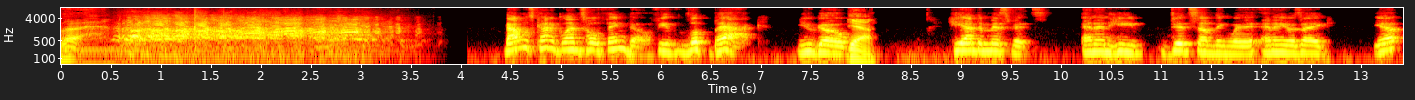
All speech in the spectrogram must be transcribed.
Blah. That was kind of Glenn's whole thing, though. If you look back, you go, Yeah. he had the Misfits, and then he did something with it, and he was like, "Yep,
